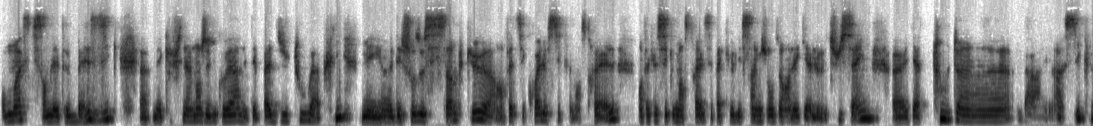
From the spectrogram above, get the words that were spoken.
pour moi, ce qui semblait être basique, euh, mais que finalement j'ai découvert n'était pas du tout appris, mais euh, des choses aussi simples que, euh, en fait, c'est quoi le cycle menstruel? En fait, le cycle menstruel, c'est pas que les cinq jours durant lesquels tu saignes, il y a tout un, bah, un cycle,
